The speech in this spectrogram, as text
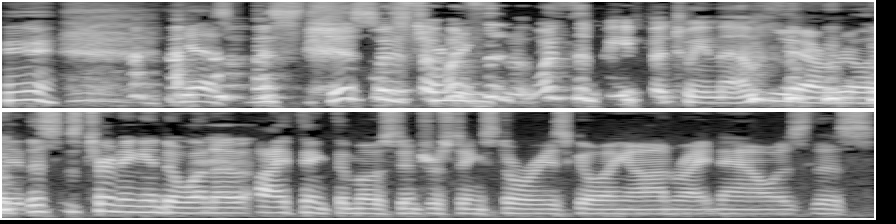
yes, this this is so. Turning, what's the what's the beef between them? yeah, really, this is turning into one of I think the most interesting stories going on right now. Is this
